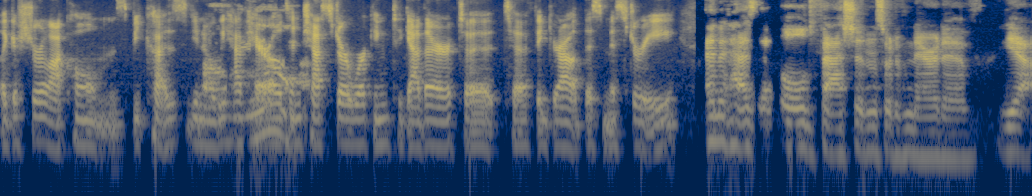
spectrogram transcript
like a Sherlock Holmes because you know we Oh, have Harold yeah. and Chester working together to to figure out this mystery. And it has that old fashioned sort of narrative. Yeah.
